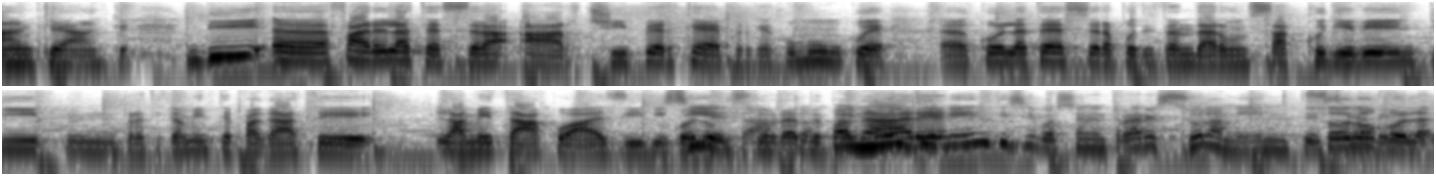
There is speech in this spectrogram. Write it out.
anche, anche, di eh, fare la tessera Arci. Perché? Perché comunque eh, con la tessera potete andare a un sacco di eventi, mh, praticamente pagate la metà quasi di quello Sì, che esatto. si dovrebbe Poi pagare. molti eventi si possono entrare solamente Solo con la...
